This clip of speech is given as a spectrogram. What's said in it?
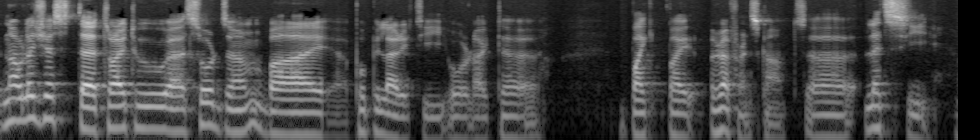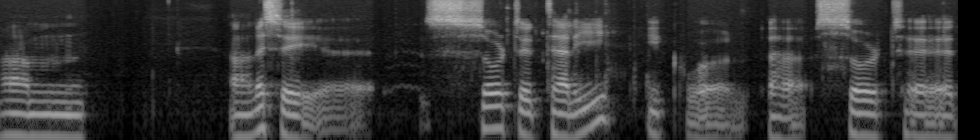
now let's just uh, try to uh, sort them by uh, popularity or like the, by, by reference count. let's see. Um, uh, let's say uh, sorted tally equal uh, sorted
